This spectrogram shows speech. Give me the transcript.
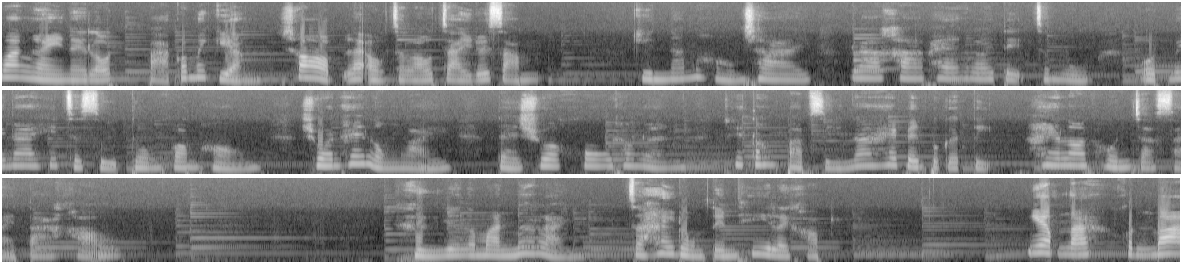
ว่าไงในรถป๋าก็ไม่เกี่ยง ชอบและออกจะเล้าใจด้วยซ้ำกลิ่นน้ำหอมชาย ราคาแพงลอยเตะจมูก อดไม่ได้ที่จะสูดดมความหอม ชวนให้หลงไหล แต่ชั่วคู่เท่านั้นที่ต้องปรับสีหน้าให้เป็นปกติ ให้รอดพ้นจากสายตาเขา ถึงเยอรมันเมื่อไหร่ จะให้ดมเต็มที่เลยครับ เงียบนะ คนบ้า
